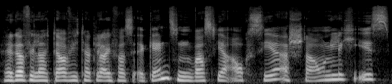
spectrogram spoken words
Helga, vielleicht darf ich da gleich was ergänzen, was ja auch sehr erstaunlich ist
